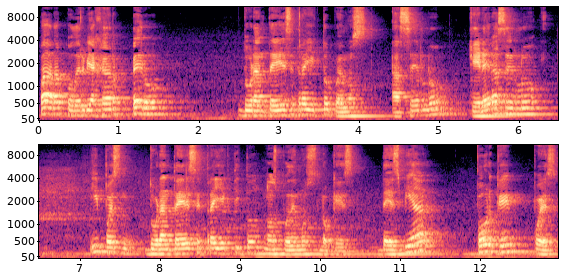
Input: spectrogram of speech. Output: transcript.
para poder viajar, pero durante ese trayecto podemos hacerlo, querer hacerlo y pues durante ese trayectito nos podemos lo que es desviar porque pues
